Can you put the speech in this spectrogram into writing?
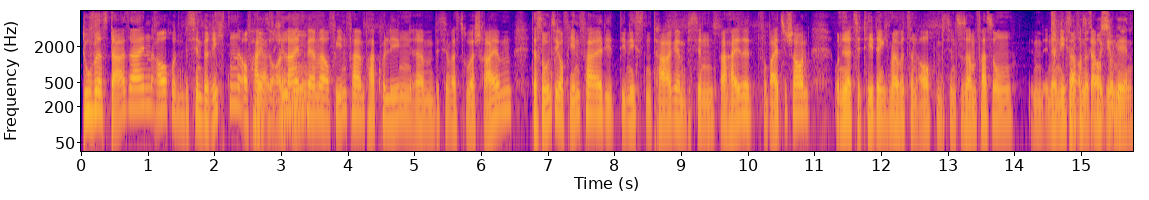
Du wirst da sein auch und ein bisschen berichten. Auf Heise sicher. Online Mhm. werden wir auf jeden Fall ein paar Kollegen ähm, ein bisschen was drüber schreiben. Das lohnt sich auf jeden Fall, die, die nächsten Tage ein bisschen bei Heise vorbeizuschauen. Und in der CT, denke ich mal, wird es dann auch ein bisschen Zusammenfassung in, in der nächsten Davon ist Ausgabe geben. auszugehen.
